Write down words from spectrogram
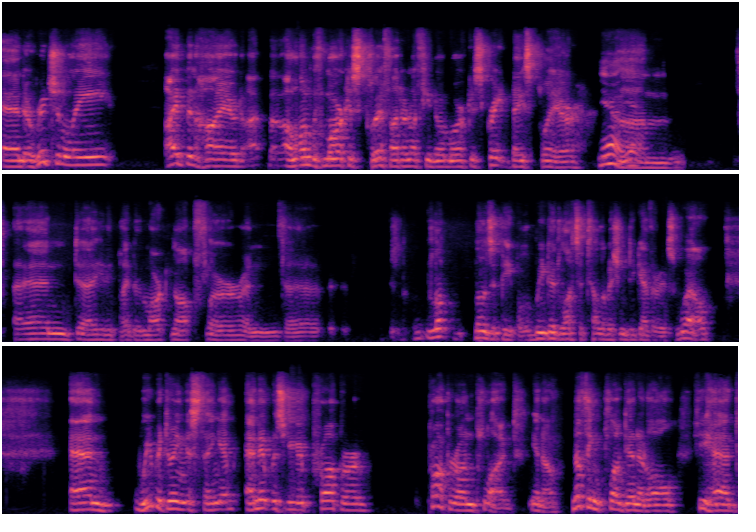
And originally, I'd been hired uh, along with Marcus Cliff. I don't know if you know Marcus, great bass player. Yeah, yeah. Um, and uh, he played with Mark Knopfler and uh, lo- loads of people. We did lots of television together as well. And we were doing this thing, and- and it was your proper, proper unplugged. You know, nothing plugged in at all. He had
